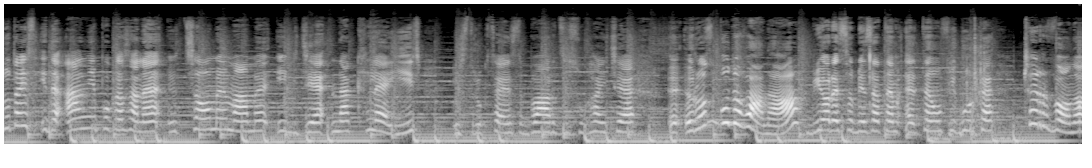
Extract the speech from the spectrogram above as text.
Tutaj jest idealnie pokazane, co my mamy i gdzie nakleić. Instrukcja jest bardzo, słuchajcie, rozbudowana. Biorę sobie zatem e, tę figurkę czerwoną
